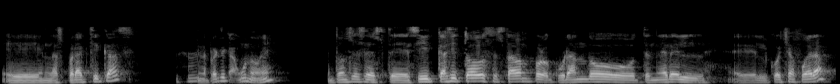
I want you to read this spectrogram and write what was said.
eh, en las prácticas. Ajá. En la práctica 1, ¿eh? Entonces, este, sí, casi todos estaban procurando tener el, el coche afuera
